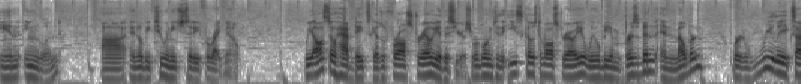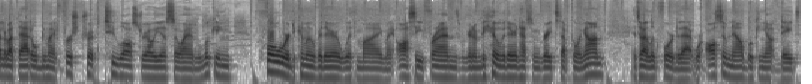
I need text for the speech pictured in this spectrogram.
in England. Uh, and it'll be two in each city for right now. We also have dates scheduled for Australia this year. So we're going to the east coast of Australia. We will be in Brisbane and Melbourne. We're really excited about that. It'll be my first trip to Australia, so I am looking forward to come over there with my my Aussie friends. We're going to be over there and have some great stuff going on, and so I look forward to that. We're also now booking out dates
